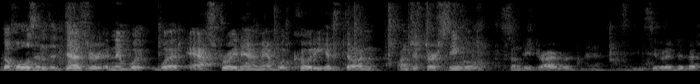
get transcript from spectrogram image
the holes in the desert, and then what what Asteroid M and what Cody has done on just our single Sunday Driver. You see what I did there?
